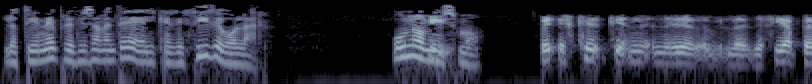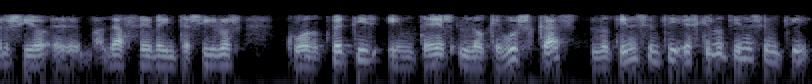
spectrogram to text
lo tiene precisamente el que decide volar, uno mismo. Es que, eh, decía Persio eh, de hace 20 siglos, quod petis intes, lo que buscas, lo tienes en ti, es que lo tienes en ti.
